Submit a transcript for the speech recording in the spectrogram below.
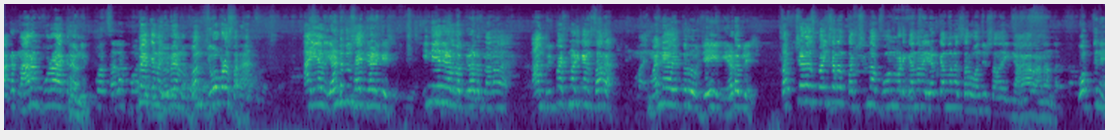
ಆ ಕಡೆ ನಾರಾಯಣಪುರ ಹಾಕ್ರಿ ಅವ್ನು ಇಪ್ಪತ್ತು ಸಲ ಇವ್ರೇನು ಬಂದು ಜೀವ ಬಿಡಿಸ್ತಾರ? ನಾ ಏನು ಎಂಟು ದಿವಸ ಆಯ್ತು ಹೇಳಿಕೆ ಇನ್ನೇನು ಹೇಳ್ಬೇಕು ಹೇಳ್ರಿ ನಾನು? ನಾನು ರಿಕ್ವೆಸ್ಟ್ ಮಾಡ್ಕೊಂಡ್ ಸರ್ ಮನೆ ಇದ್ರು ಜೈ ಎಡಬ್ಲಿ. ತಕ್ಷಣ ಸ್ಪೈಸರ್ ತಕ್ಷಣ ಫೋನ್ ಮಾಡ್ಕೊಂಡ ಹೇಳ್ಕೊಂಡ ಸರ್ ಒಂದ್ ದಿವಸ ಹಿಂಗ ಆಗಾರ ಅಣ್ಣ ಹೋಗ್ತೀನಿ.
